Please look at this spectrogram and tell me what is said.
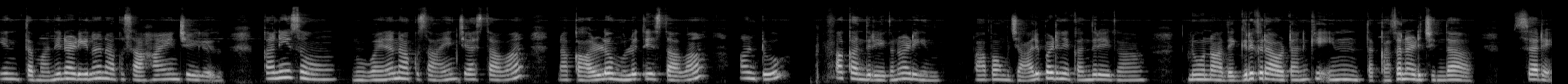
ఇంతమందిని అడిగినా నాకు సహాయం చేయలేదు. కనీసం నువ్వైనా నాకు సాయం చేస్తావా? నా కాలులో ముళ్ళు తీస్తావా? అంటూ ఆ కందిరీగను అడిగింది. పాపం జాలిపడిన కందిరీగ నువ్వు నా దగ్గరికి రావటానికి ఇంత కథ నడిచిందా? సరే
